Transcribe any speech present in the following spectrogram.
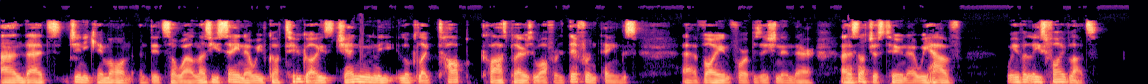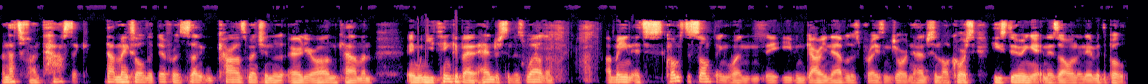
and that Gini came on and did so well. And as you say now, we've got two guys genuinely look like top class players who offer different things, uh, vying for a position in there. And it's not just two now. We have, we have at least five lads and that's fantastic. That makes all the difference. Karl's mentioned it earlier on, Kam, and, and when you think about Henderson as well, and I mean, it comes to something when even Gary Neville is praising Jordan Henderson. Of course, he's doing it in his own inimitable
